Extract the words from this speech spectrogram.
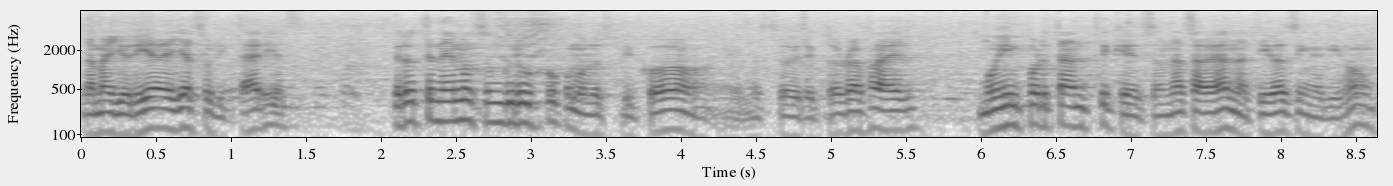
la mayoría de ellas solitarias pero tenemos un grupo, como lo explicó eh, nuestro director Rafael, muy importante que son las abejas nativas sin aguijón,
